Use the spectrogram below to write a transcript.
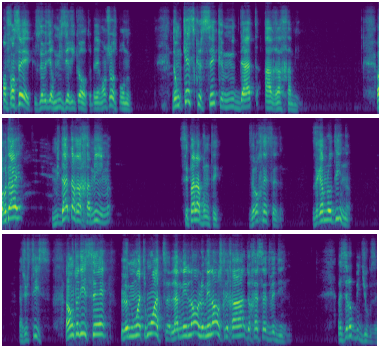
en français, que ça veut dire miséricorde, ça veut dire grand-chose pour nous. Donc, qu'est-ce que c'est que Midat Arachamim? Midat Arachamim, c'est pas la bonté. C'est chesed. C'est l'odin, la justice. Alors, on te dit, c'est le moite-moite, la mélange, le mélange de chesed vedin. C'est Ce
